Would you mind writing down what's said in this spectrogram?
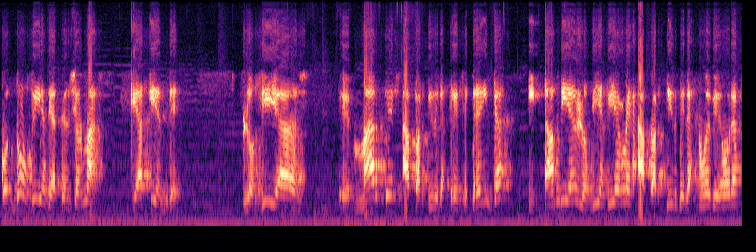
con dos días de atención más, que atiende los días eh, martes a partir de las 13.30 y también los días viernes a partir de las 9 horas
